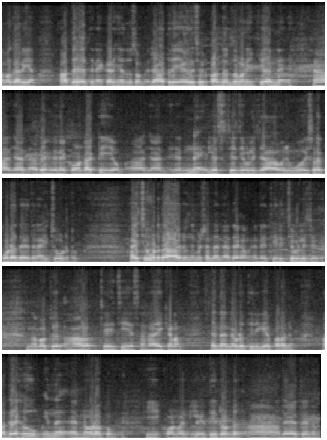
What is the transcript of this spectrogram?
നമുക്കറിയാം. അദ്ദേഹത്തിനെ കഴിഞ്ഞ ദിവസം രാത്രി ഏകദേശം ഒരു പന്ത്രണ്ട് മണിക്ക് തന്നെ ഞാൻ അദ്ദേഹത്തിനെ കോൺടാക്ട് ചെയ്യും. ഞാൻ എന്നെ ലിസ്റ്റ് ചേച്ചി വിളിച്ച ആ ഒരു വോയിസ് റെക്കോർഡ് അദ്ദേഹത്തിന് അയച്ചു കൊടുത്തു. അയച്ചു കൊടുത്ത ആ ഒരു നിമിഷം തന്നെ അദ്ദേഹം എന്നെ തിരിച്ചു വിളിച്ച് നമുക്ക് ആ ചേച്ചിയെ സഹായിക്കണം എന്ന് എന്നോട് തിരികെ പറഞ്ഞു. അദ്ദേഹവും ഇന്ന് എന്നോടൊപ്പം ഈ കോൺവെന്റിൽ എത്തിയിട്ടുണ്ട്. അദ്ദേഹത്തിനും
